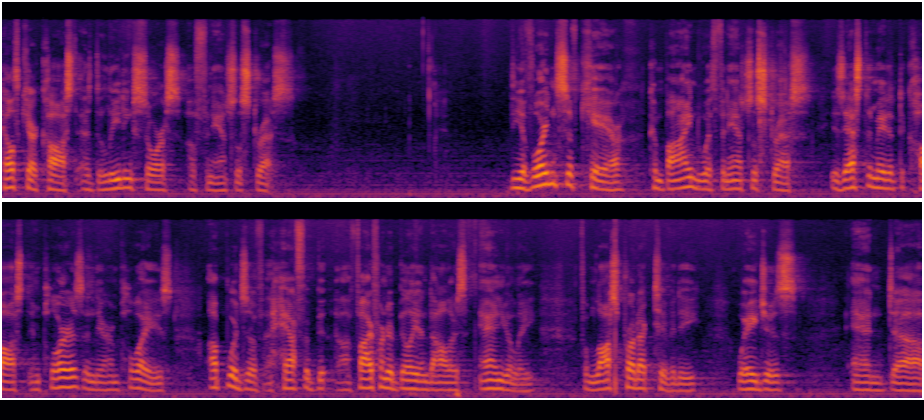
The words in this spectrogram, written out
healthcare costs as the leading source of financial stress. The avoidance of care combined with financial stress is estimated to cost employers and their employees upwards of a half a uh, $500 billion annually from lost productivity, wages, and uh,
